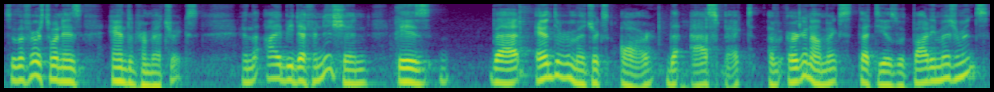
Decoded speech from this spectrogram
so the first one is anthropometrics. And the IB definition is that anthropometrics are the aspect of ergonomics that deals with body measurements,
